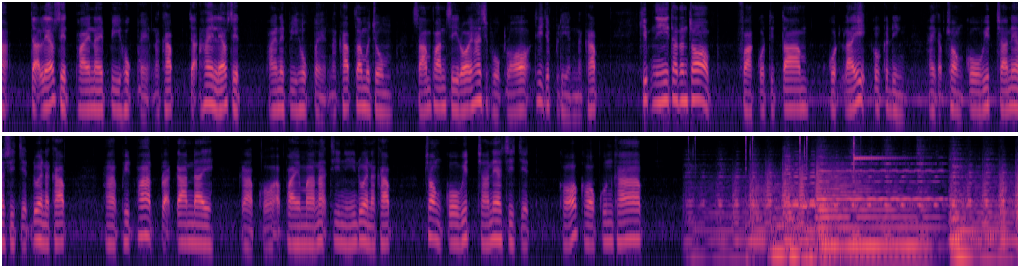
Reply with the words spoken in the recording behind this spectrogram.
จะแล้วเสร็จภายในปี 68 นะครับ จะให้แล้วเสร็จภายในปี 68 นะครับท่านผู้ชม 3,456 ล้อที่จะเปลี่ยนนะครับ คลิปนี้ถ้าท่านชอบฝากกดติดตาม กดไลค์กดกระดิ่ง ให้กับช่องโกวิดชาแนล C7 ด้วยนะครับ หากผิดพลาดประการใด กราบขออภัยมาณที่นี้ด้วยนะครับ ช่องโกวิดชาแนล C7 ขอขอบคุณครับ Thank you.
